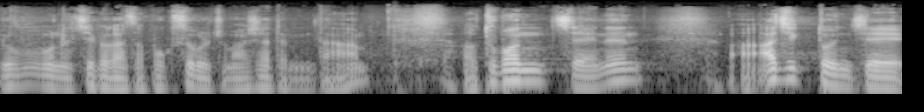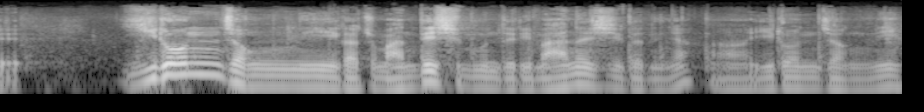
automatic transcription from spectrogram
이 부분은 집에 가서 복습을 좀 하셔야 됩니다. 어, 두 번째는 어, 아직도 이제 이론 정리가 좀 안 되신 분들이 많으시거든요. 어, 이론 정리.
